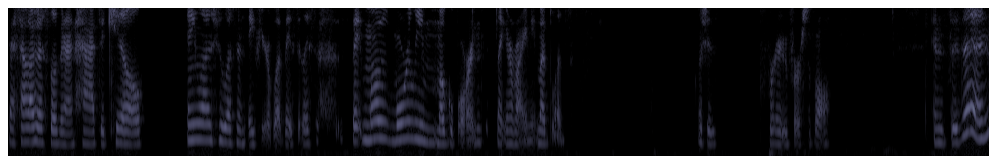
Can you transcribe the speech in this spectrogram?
that Salazar Slytherin had to kill anyone who wasn't a pureblood, basically. So, morally muggleborns, like Hermione, mudbloods. Which is rude, first of all. And so then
